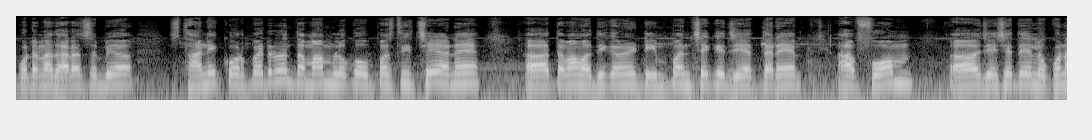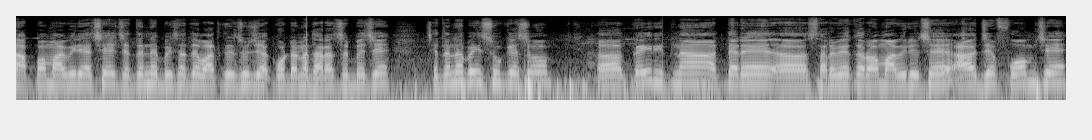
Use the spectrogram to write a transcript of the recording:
કોટાના ધારાસભ્ય, સ્થાનિક કોર્પોરેટરો તમામ લોકો ઉપસ્થિત છે અને તમામ અધિકારીઓની ટીમ પણ છે કે જે અત્યારે આ ફોર્મ જે છે તે લોકોને આપવામાં આવી રહ્યા છે. ચેતનભાઈ સાથે વાત કરીશું, જે અકોટાના ધારાસભ્ય છે. ચેતનભાઈ, શું કહેશો? કઈ રીતના અત્યારે સર્વે કરવામાં આવી રહ્યું છે? આ જે ફોર્મ છે,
